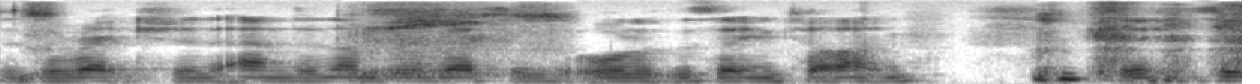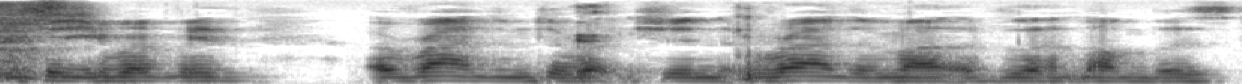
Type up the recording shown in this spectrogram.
a direction and a number of letters all at the same time. so, so, so you went with a random direction, a random amount of numbers,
